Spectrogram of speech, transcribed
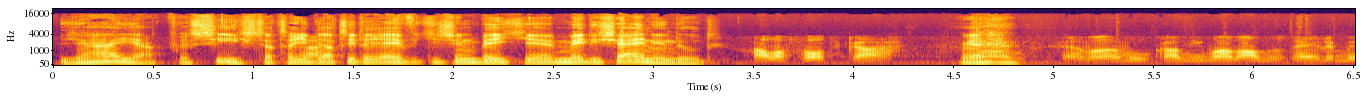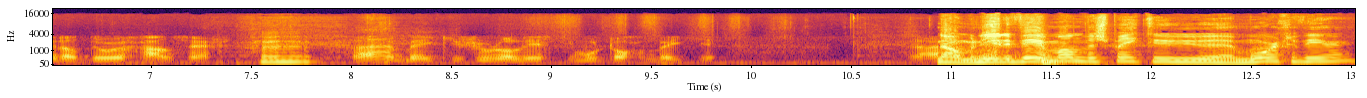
Ja, ja, precies. Dat, hij Ja? dat hij er eventjes een beetje medicijn in doet. Half vodka. Ja. Ja, maar hoe kan die man anders de hele middag doorgaan, zeg? Hè, Een beetje journalist, die moet toch een beetje... Ja, Nou, meneer de Weerman, we spreken u eh, morgen weer.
